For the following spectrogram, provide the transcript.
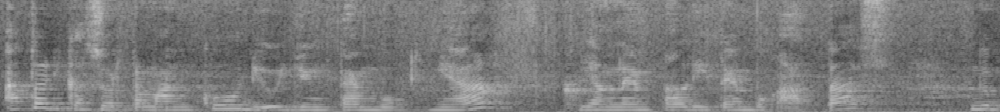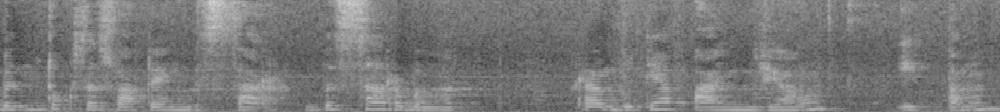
atau di kasur temanku di ujung temboknya yang nempel di tembok atas ngebentuk sesuatu yang besar, besar banget. Rambutnya panjang, hitam,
